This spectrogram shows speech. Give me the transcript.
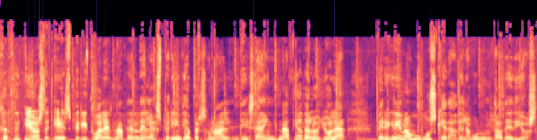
ejercicios espirituales nacen de la experiencia personal de San Ignacio de Loyola, peregrino en búsqueda de la voluntad de Dios.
